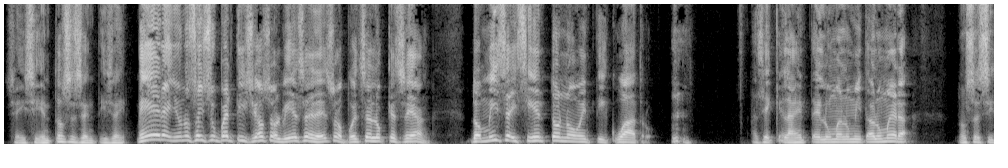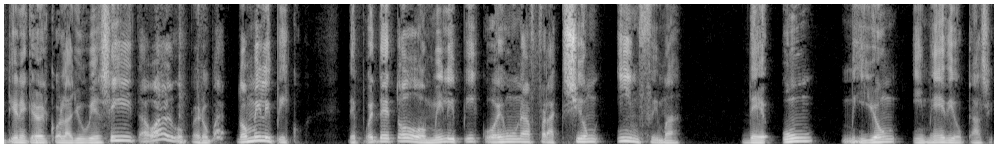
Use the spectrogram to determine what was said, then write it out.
666. Mire, yo no soy supersticioso, olvídese de eso, puede ser lo que sean. 2694. Así que la gente de Luma, Lumita, Lumera, no sé si tiene que ver con la lluviecita o algo, pero bueno, dos mil y pico. Después de todo, dos mil y pico es una fracción ínfima de un millón y medio casi.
